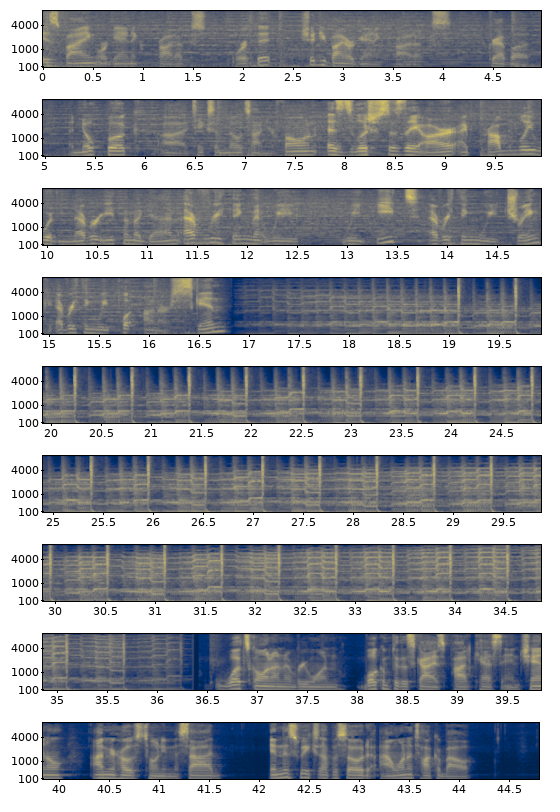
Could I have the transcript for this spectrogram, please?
Is buying organic products worth it? Should you buy organic products? Grab a, a notebook, uh, take some notes on your phone. As delicious as they are, I probably would never eat them again. Everything that we we eat, everything we drink, everything we put on our skin What's going on, everyone? Welcome to the Skies podcast and channel. I'm your host, Tony Masad. In this week's episode, I want to talk about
